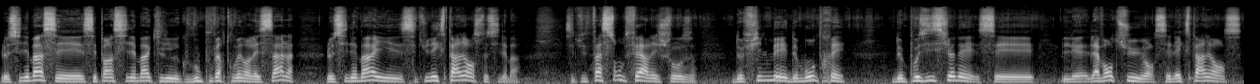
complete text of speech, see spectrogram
Le cinéma, c'est n'est pas un cinéma que vous pouvez retrouver dans les salles. Le cinéma, c'est une expérience, le cinéma. C'est une façon de faire les choses, de filmer, de montrer, de positionner. C'est l'aventure, c'est l'expérience.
